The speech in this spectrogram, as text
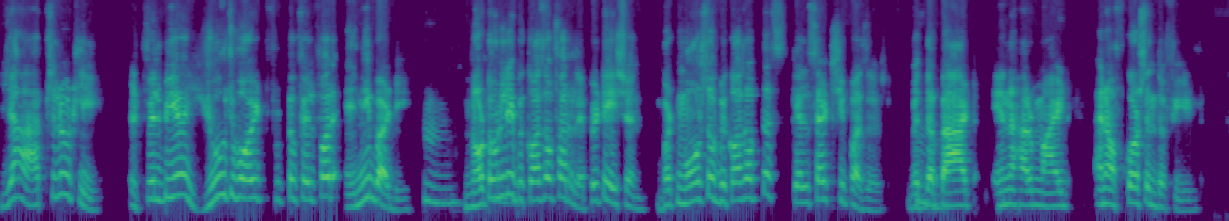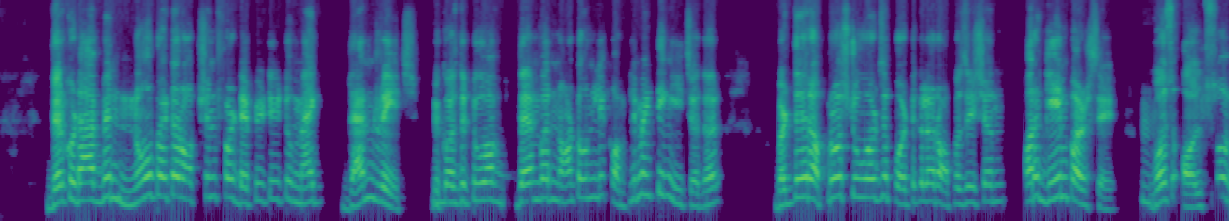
yeah, absolutely. It will be a huge void to fill for anybody. Hmm. not only because of her reputation, but more so because of the skill set she possessed with the Mhm. bat, in her mind, and of course in the field. There could have been no better option for deputy to Meg than Rach because Mhm. the two of them were not only complementing each other, but their approach towards a particular opposition or a game per se Mhm. was also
